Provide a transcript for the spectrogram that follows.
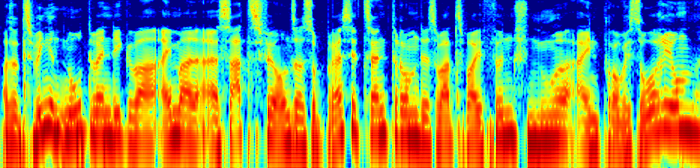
Also zwingend notwendig war einmal Ersatz für unser Suppressezentrum. Das war 2005 nur ein Provisorium.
